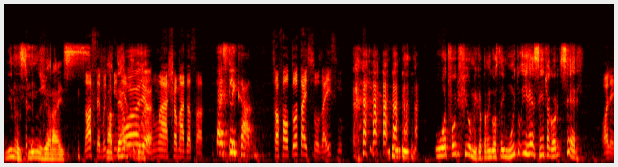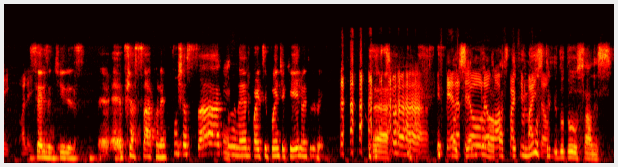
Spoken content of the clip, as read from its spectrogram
Minas, Minas Gerais. Nossa, é muito Na mineiro numa- Olha. numa chamada só. Tá explicado. Só faltou a Thais Souza, aí sim. O outro foi o de filme, que eu também gostei muito, e recente agora o de série. Olha aí, olha aí. Séries antigas. É, é puxa saco, né? Puxa saco, É. né? Do participante aquele, mas tudo bem. Espera O de até o Léo Lopes participar, então. ilustre do, do Salles.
